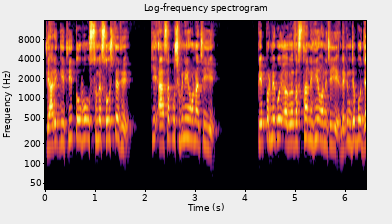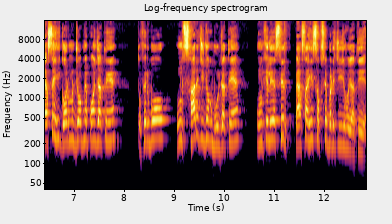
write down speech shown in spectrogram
तैयारी की थी तो वो उस समय सोचते थे कि ऐसा कुछ भी नहीं होना चाहिए। पेपर में कोई अव्यवस्था नहीं होनी चाहिए। लेकिन जब वो जैसे ही गवर्नमेंट जॉब में पहुँच जाते हैं तो फिर वो उन सारी चीज़ों को भूल जाते हैं। उनके लिए सिर्फ़ पैसा ही सबसे बड़ी चीज़ हो जाती है।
